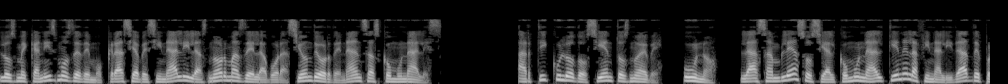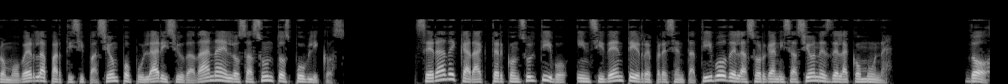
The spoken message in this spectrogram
los mecanismos de democracia vecinal y las normas de elaboración de ordenanzas comunales. Artículo 209. 1. La Asamblea Social Comunal tiene la finalidad de promover la participación popular y ciudadana en los asuntos públicos será de carácter consultivo, incidente y representativo de las organizaciones de la comuna. 2.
